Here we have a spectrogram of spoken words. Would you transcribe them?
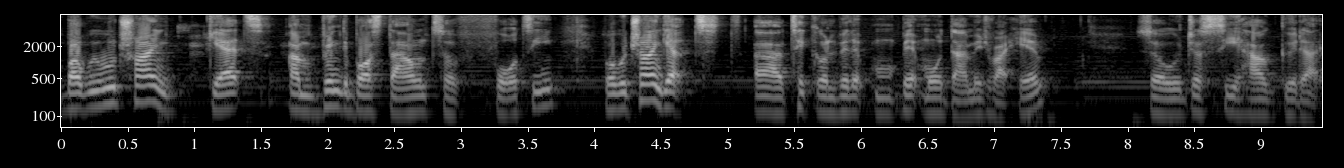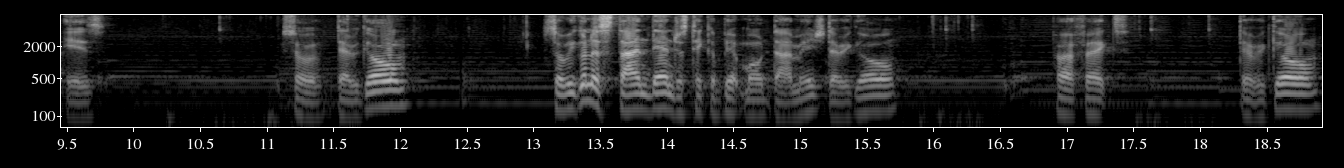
but we will try and get um bring the boss down to 40 but we'll try and get uh, take a little bit, bit more damage right here. So we'll just see how good that is. So there we go. So we're gonna stand there and just take a bit more damage. There we go. Perfect. There we go.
